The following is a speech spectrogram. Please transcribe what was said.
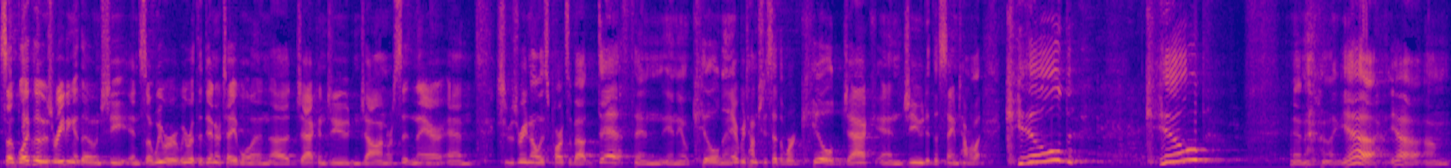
So Blakely was reading it though, and she and so we were we were at the dinner table, and uh, Jack and Jude and John were sitting there, and she was reading all these parts about death and, and you know killed, and every time she said the word killed, Jack and Jude at the same time were like killed, killed, and like yeah yeah. Um,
